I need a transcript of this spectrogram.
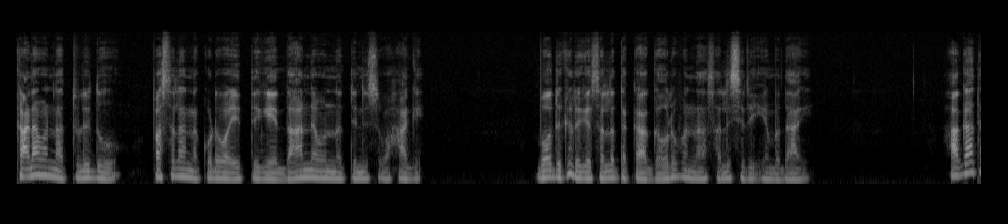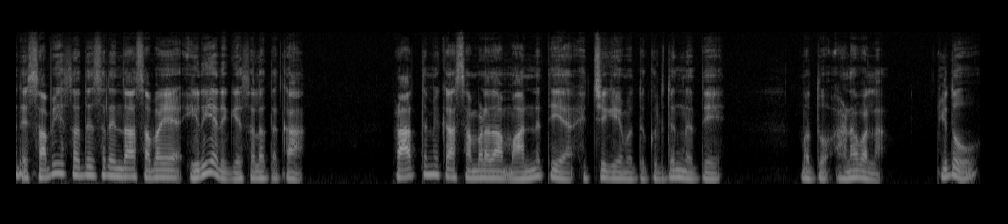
ಕಣವನ್ನು ತುಳಿದು ಫಸಲನ್ನು ಕೊಡುವ ಎತ್ತಿಗೆ ಧಾನ್ಯವನ್ನು ತಿನ್ನಿಸುವ ಹಾಗೆ. ಬೋಧಕರಿಗೆ ಸಲ್ಲತಕ್ಕ ಗೌರವವನ್ನು ಸಲ್ಲಿಸಿರಿ ಎಂಬುದಾಗಿ. ಹಾಗಾದರೆ ಸಭೆಯ ಸದಸ್ಯರಿಂದ ಸಭೆಯ ಹಿರಿಯರಿಗೆ ಸಲ್ಲತಕ್ಕ ಪ್ರಾಥಮಿಕ ಸಂಬಳದ ಮಾನ್ಯತೆಯ ಹೆಚ್ಚಿಗೆ ಮತ್ತು ಕೃತಜ್ಞತೆ ಮತ್ತು ಹಣವಲ್ಲ. ಇದು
